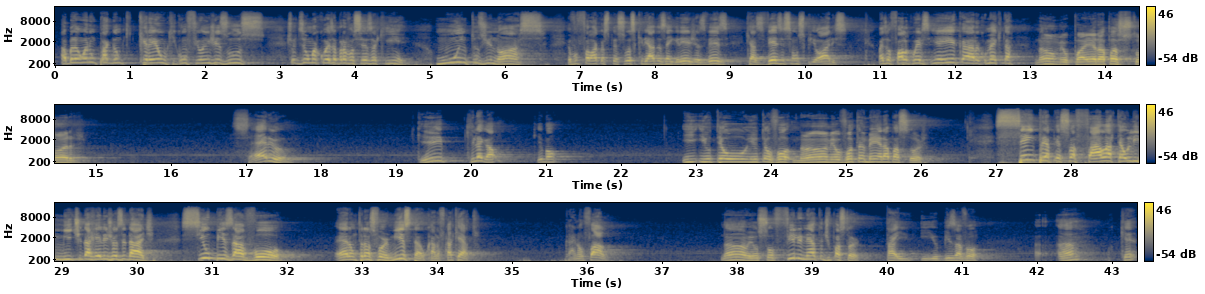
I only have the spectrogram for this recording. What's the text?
Abraão era um pagão que creu, que confiou em Jesus. Deixa eu dizer uma coisa para vocês aqui. Muitos de nós, eu vou falar com as pessoas criadas na igreja, às vezes, que às vezes são os piores, mas eu falo com eles, e aí, cara, como é que tá? Não, meu pai era pastor. Sério? Que, que legal, que bom. E, e, o teu, e o teu vô? Não, meu vô também era pastor. Sempre a pessoa fala até o limite da religiosidade. Se o bisavô era um transformista, o cara fica quieto. O cara não fala. Não, eu sou filho e neto de pastor. Tá. E, e o bisavô? Hã? O quê?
